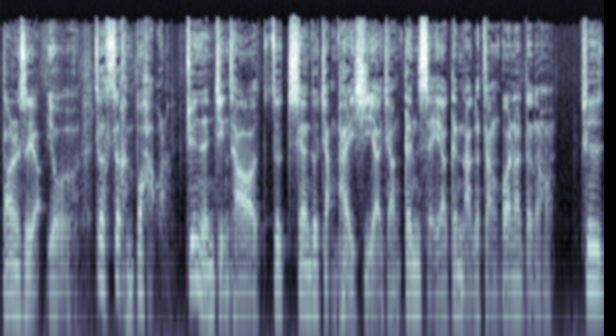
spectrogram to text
当然是要有，这这很不好了。军人警察哦，这现在都讲派系啊，讲跟谁啊，跟哪个长官啊等等哈。其实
